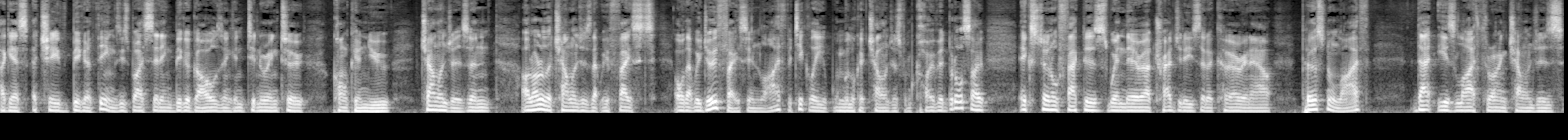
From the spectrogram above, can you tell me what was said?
I guess, achieve bigger things is by setting bigger goals and continuing to conquer new challenges. And a lot of the challenges that we've faced or that we do face in life, particularly when we look at challenges from COVID, but also external factors when there are tragedies that occur in our personal life, that is life throwing challenges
